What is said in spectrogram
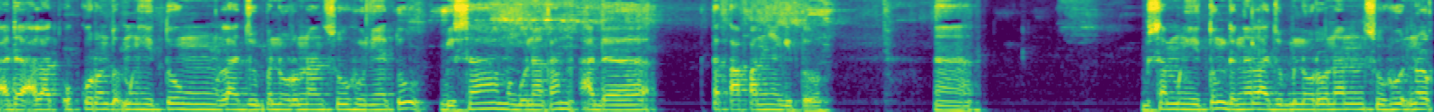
nggak ada alat ukur untuk menghitung laju penurunan suhunya itu bisa menggunakan ada tetapannya gitu. Nah, bisa menghitung dengan laju penurunan suhu 0,5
